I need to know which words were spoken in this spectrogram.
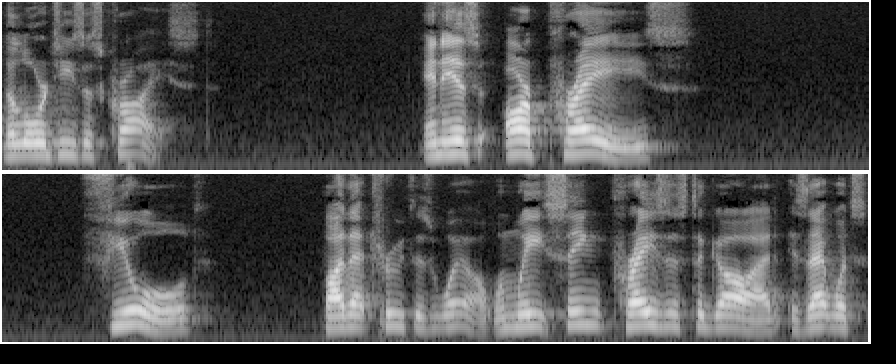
the Lord Jesus Christ? And is our praise fueled by that truth as well? When we sing praises to God, is that what's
